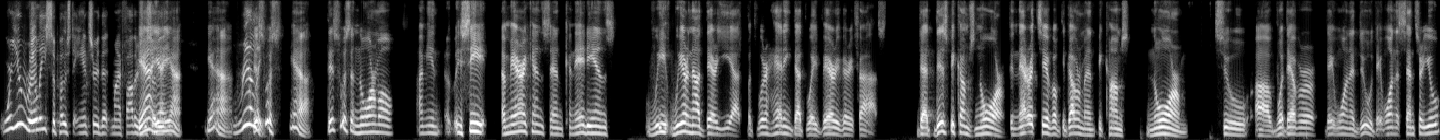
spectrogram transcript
Were you really supposed to answer that my father's? Yeah, yeah, yeah, yeah. Really? This was yeah. This was a normal. I mean, uh, you see, Americans and Canadians we we are not there yet, but we're heading that way very, very fast. That this becomes norm. The narrative of the government becomes norm to uh, whatever they want to do. They want to censor you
